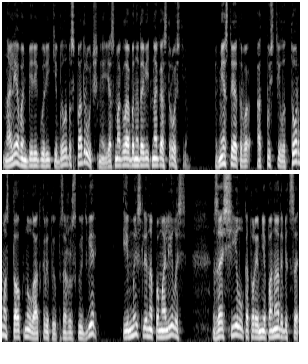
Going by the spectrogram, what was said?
На левом берегу реки было бы сподручнее, я смогла бы надавить на газ тростью. Вместо этого отпустила тормоз, толкнула открытую пассажирскую дверь и мысленно помолилась за силу, которая мне понадобится,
